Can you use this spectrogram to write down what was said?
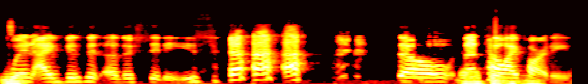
when I visit other cities. so that's how I party.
